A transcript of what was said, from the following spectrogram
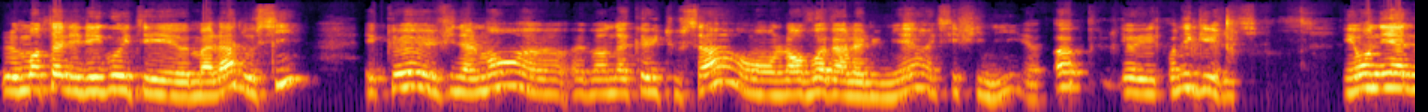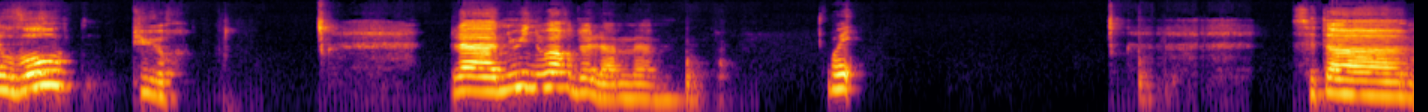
le mental et l'ego étaient malades aussi, et que finalement, euh, eh ben, on accueille tout ça, on l'envoie vers la lumière et c'est fini. Hop, on est guéri. Et on est à nouveau pur. La nuit noire de l'âme. Oui. C'est un,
